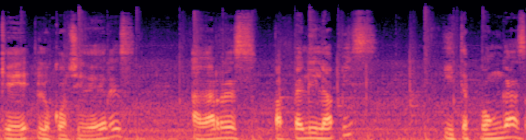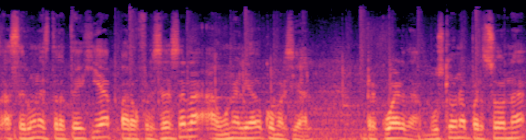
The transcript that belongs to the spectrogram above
que lo consideres agarres papel y lápiz y te pongas a hacer una estrategia para ofrecérsela a un aliado comercial. Recuerda, busca una persona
